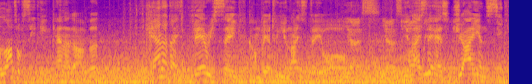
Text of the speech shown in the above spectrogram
a lot of city in Canada, but Canada is very safe compared to United States or Yes, yes. United States has giant city.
